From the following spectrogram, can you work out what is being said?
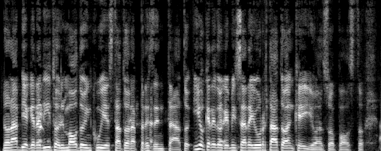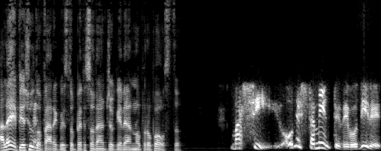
non abbia gradito il modo in cui è stato rappresentato, io credo che mi sarei urtato anche io al suo posto. A lei è piaciuto fare questo personaggio che le hanno proposto? Ma sì, onestamente devo dire,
